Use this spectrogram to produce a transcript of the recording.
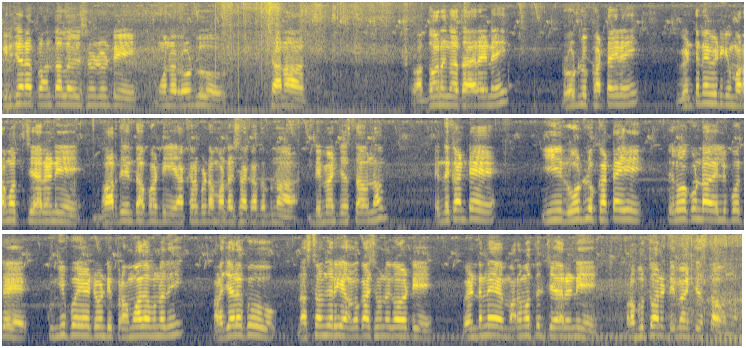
గిరిజన ప్రాంతాల్లో వేసినటువంటి మొన్న రోడ్లు చాలా అధ్వానంగా తయారైనాయి. రోడ్లు కట్ అయినాయి వెంటనే వీటికి మరమ్మతు చేయాలని భారతీయ జనతా పార్టీ అక్కనపేట మండల శాఖ తరఫున డిమాండ్ చేస్తూ ఉన్నాం. ఎందుకంటే ఈ రోడ్లు కట్ అయి తెలియకుండా వెళ్ళిపోతే కుంగిపోయేటువంటి ప్రమాదం ఉన్నది. ప్రజలకు నష్టం జరిగే అవకాశం ఉంది కాబట్టి వెంటనే మరమ్మతులు చేయాలని ప్రభుత్వాన్ని డిమాండ్ చేస్తూ ఉన్నాం.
